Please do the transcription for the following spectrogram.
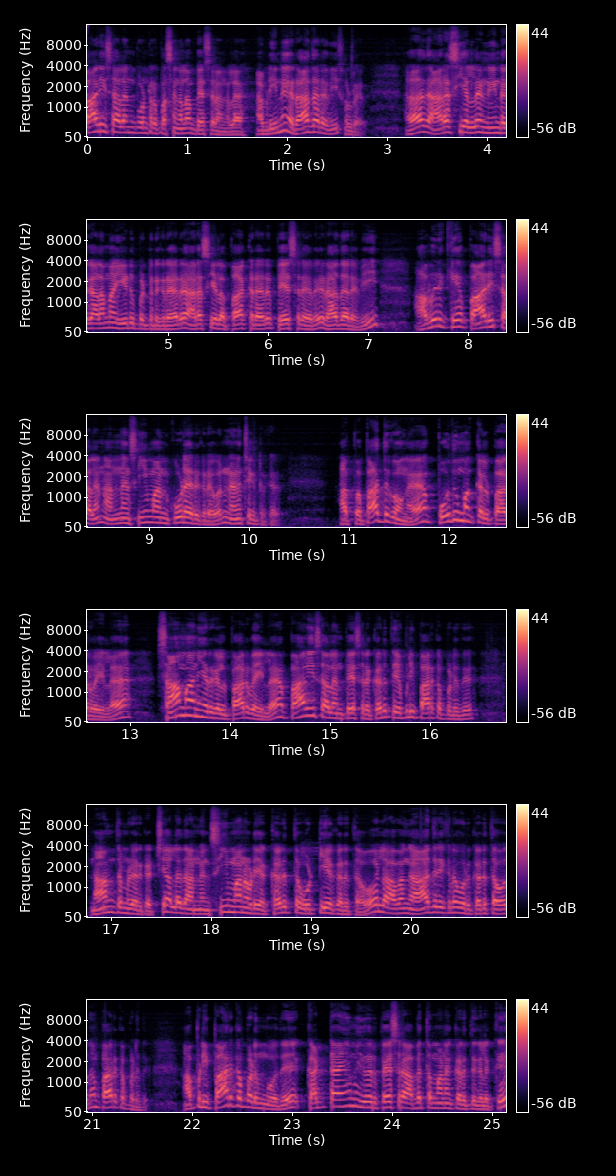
பாரிசாலன் போன்ற பசங்கள்லாம் பேசுகிறாங்களே அப்படின்னு ராதாரவி சொல்கிறார் அதாவது அரசியலில் நீண்ட காலமாக ஈடுபட்டிருக்கிறாரு அரசியலை பார்க்குறாரு பேசுகிறாரு ராதாரவி. அவருக்கே பாரிசாலன் அண்ணன் சீமான் கூட இருக்கிறவர் நினச்சிக்கிட்டு இருக்காரு. அப்போ பார்த்துக்கோங்க பொதுமக்கள் பார்வையில் சாமானியர்கள் பார்வையில் பாரிசாலன் பேசுகிற கருத்து எப்படி பார்க்கப்படுது? நாம் தமிழர் கட்சி அல்லது அண்ணன் சீமானுடைய கருத்தை ஒட்டிய கருத்தாவோ இல்லை அவங்க ஆதரிக்கிற ஒரு கருத்தாவோ தான் பார்க்கப்படுது. அப்படி பார்க்கப்படும் போது கட்டாயம் இவர் பேசுகிற அபத்தமான கருத்துக்களுக்கு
